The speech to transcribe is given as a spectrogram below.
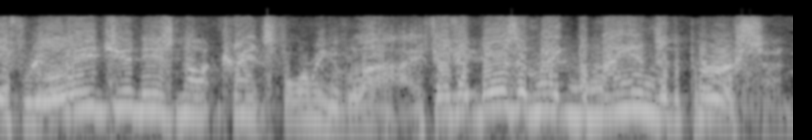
if religion is not transforming of life, if it doesn't make demands of the person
